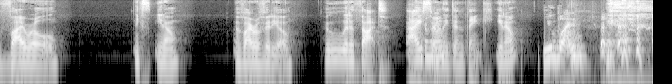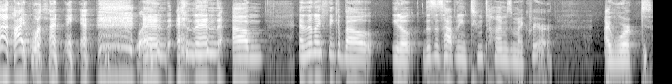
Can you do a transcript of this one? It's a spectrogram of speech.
viral, you know, a viral video. Who would have thought? I mm-hmm. certainly didn't think, you know? You won. I won. and and then um and then I think about you know, this is happening two times in my career. I worked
